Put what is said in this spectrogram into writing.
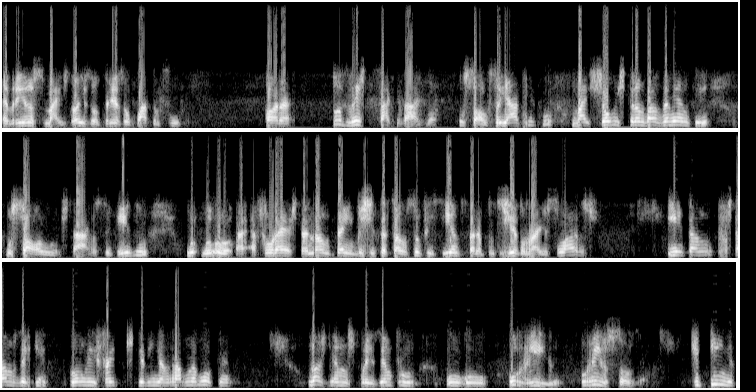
abriram-se mais dois ou três ou quatro furos. Ora, todo este saco de água, o solo freático baixou estrondosamente. O solo está recebido, a floresta não tem vegetação suficiente para proteger dos raios solares, e então estamos aqui com o efeito pescadinha de rabo na boca. Nós vemos, por exemplo, o, o, o rio, o rio Souza, que tinha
